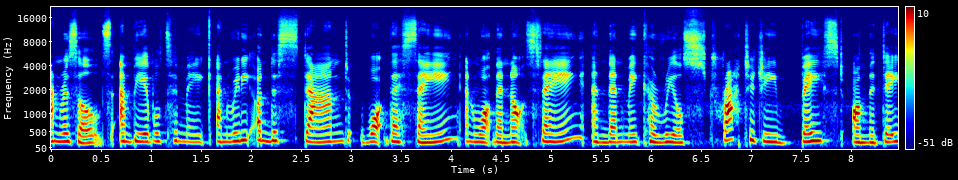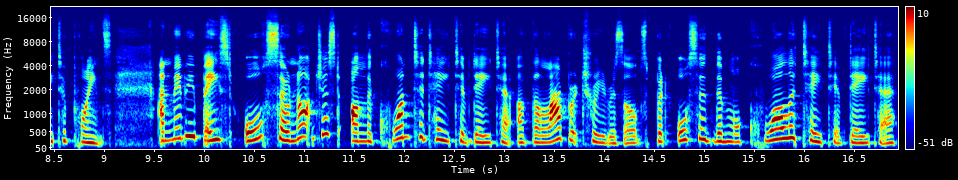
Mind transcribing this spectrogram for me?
and results and be able to make and really understand what they're saying and what they're not saying, and then make a real strategy based on the data points and maybe based also not just on the quantitative data of the laboratory results, but also the more qualitative data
